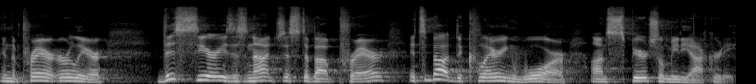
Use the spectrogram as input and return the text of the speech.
in the prayer earlier, this series is not just about prayer, it's about declaring war on spiritual mediocrity.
